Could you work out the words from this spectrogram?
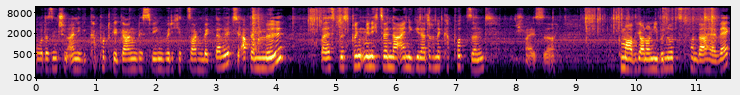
Oh, da sind schon einige kaputt gegangen. Deswegen würde ich jetzt sagen, weg damit. Ab in den Müll. Weil es das bringt mir nichts, wenn da einige da drin kaputt sind. Scheiße. Guck mal, habe ich auch noch nie benutzt. Von daher weg.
